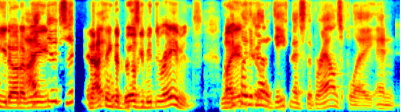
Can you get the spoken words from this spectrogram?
you know what I mean? I do too. And I think the Bills could beat the Ravens. When like, you play the kind of defense the Browns play, and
